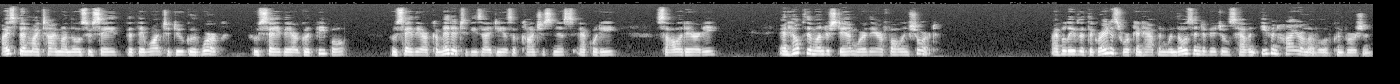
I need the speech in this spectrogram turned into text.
I spend my time on those who say that they want to do good work, who say they are good people, who say they are committed to these ideas of consciousness, equity, solidarity, and help them understand where they are falling short. I believe that the greatest work can happen when those individuals have an even higher level of conversion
